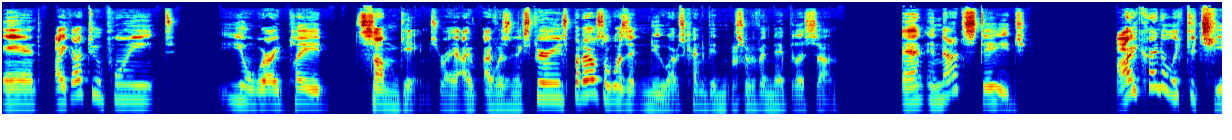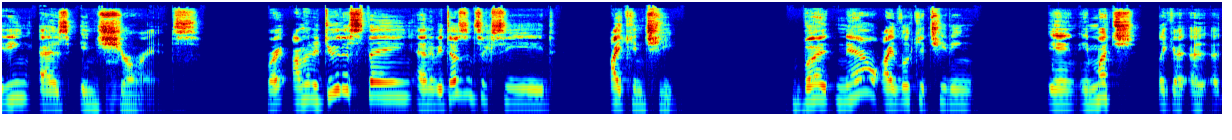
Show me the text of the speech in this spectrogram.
and I got to a point, you know, where I'd played some games, right? I, I wasn't experienced, but I also wasn't new. I was kind of in mm-hmm. sort of a nebulous zone. And in that stage, I kind of looked at cheating as insurance, mm. right? I'm going to do this thing, and if it doesn't succeed, I can cheat. But now I look at cheating in, in much like a, a, a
